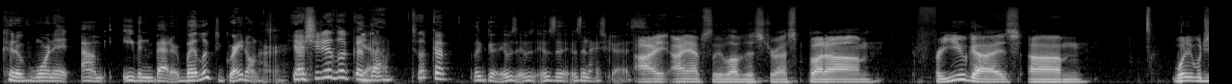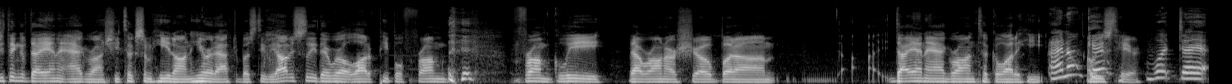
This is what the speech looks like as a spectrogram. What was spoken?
could have worn it um, even better. But it looked great on her. Yeah, she did look good Yeah. though. She looked good. It looked good. It was it was it was a, it was a nice dress. I, I absolutely love this dress. But um, for you guys, um, what would you think of Dianna Agron? She took some heat on here at AfterBuzz TV. Obviously, there were a lot of people from from Glee that were on our show, but um, Dianna Agron took a lot of heat. I don't At get least here. what Di-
